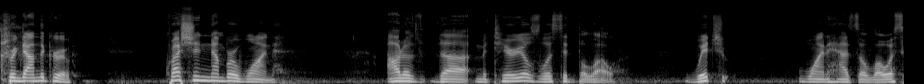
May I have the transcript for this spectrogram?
Let's bring down the crew. Question number one. Out of the materials listed below, which one has the lowest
